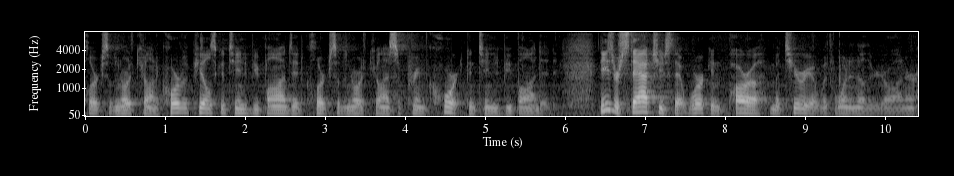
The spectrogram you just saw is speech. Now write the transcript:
clerks of the North Carolina Court of Appeals continue to be bonded, clerks of the North Carolina Supreme Court continue to be bonded. These are statutes that work in pari materia with one another, Your Honor.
